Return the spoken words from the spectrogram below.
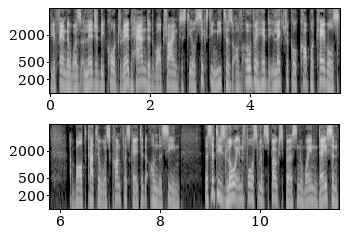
The offender was allegedly caught red handed while trying to steal 60 meters of overhead electrical copper cables. A bolt cutter was confiscated on the scene. The city's law enforcement spokesperson, Wayne Dyson,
